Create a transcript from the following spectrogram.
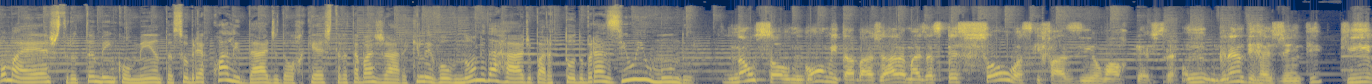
O maestro também comenta sobre a qualidade da Orquestra Tabajara, que levou o nome da rádio para todo o Brasil e o mundo não só o nome Tabajara, mas as pessoas que faziam a orquestra. Um grande regente que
